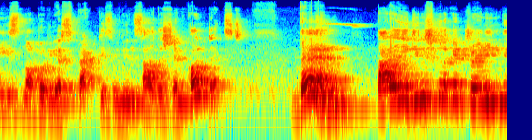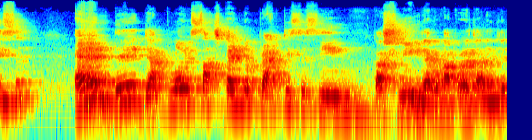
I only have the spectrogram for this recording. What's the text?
this notorious practice within South Asian context then তারা এই জিনিসগুলোকে ট্রেনিং দিছে and they deployed such kind of practices in Kashmir এবং আপনারা জানেন যে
